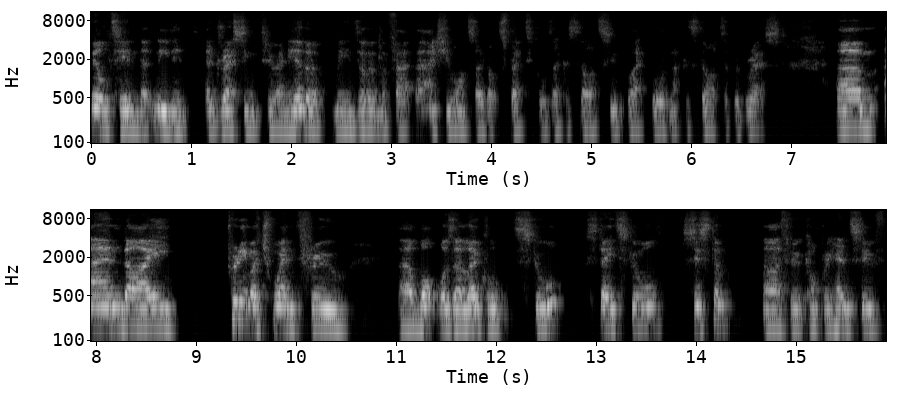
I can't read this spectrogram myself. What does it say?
built in that needed addressing through any other means other than the fact that actually once I got spectacles, I could start to see the blackboard and I could start to progress. Um, and I pretty much went through uh, what was a local school, state school system uh, through a comprehensive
